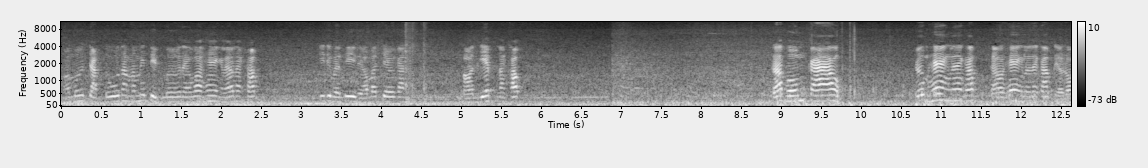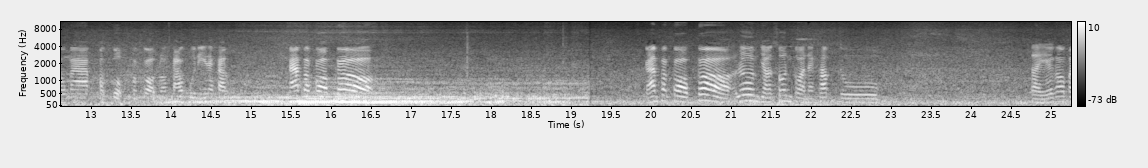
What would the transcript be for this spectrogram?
เอามือจับดูถ้ามันไม่ติดมือแสดงว่าแห้งแล้วนะครับ 20 นาทีเดี๋ยวมาเจอกันตอนเย็บนะครับ ครับผมกาว เริ่มแห้งแล้วนะครับกาวแห้งแล้วนะครับ เดี๋ยวเรามาประกบประกอบรองเท้าคู่นี้นะครับ การประกอบก็ การประกอบก็เริ่มจากส้นก่อนนะครับ ดู ใส่เข้าไป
